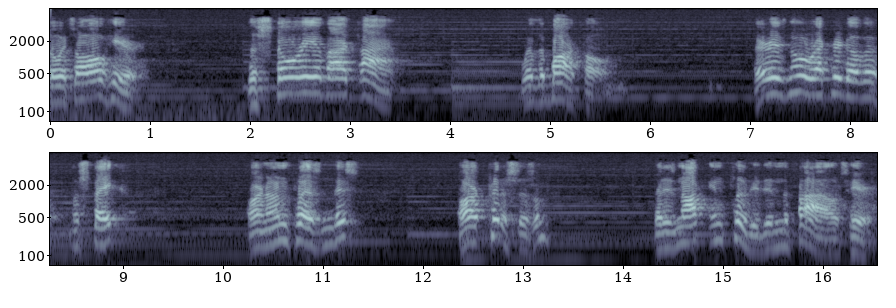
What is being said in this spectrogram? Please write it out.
So it's all here. The story of our time with the barcode. There is no record of a mistake or an unpleasantness or criticism that is not included in the files here.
